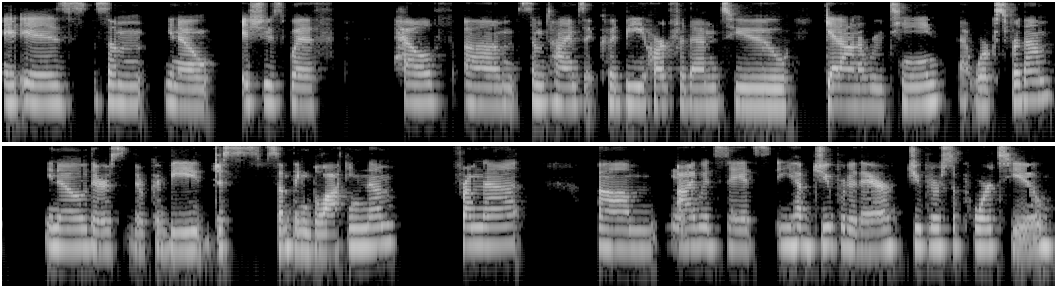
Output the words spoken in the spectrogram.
it is some, you know, issues with health. Um, sometimes it could be hard for them to get on a routine that works for them you know there's there could be just something blocking them from that um yeah. i would say it's you have jupiter there jupiter supports you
